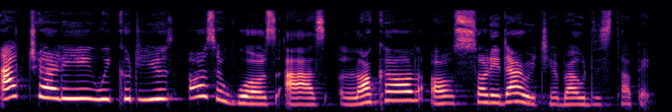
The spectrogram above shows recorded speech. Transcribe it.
actually, we could use other words as local or solidarity about this topic.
